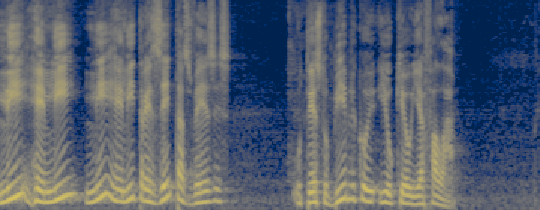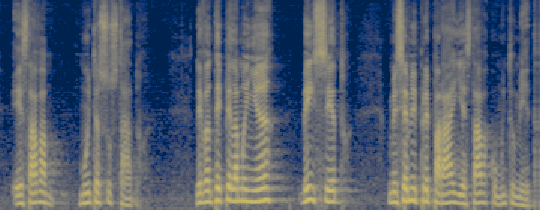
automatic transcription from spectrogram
Li, reli, li, reli 300 vezes o texto bíblico e o que eu ia falar. Eu estava muito assustado. Levantei pela manhã, bem cedo, comecei a me preparar e estava com muito medo.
